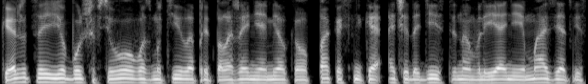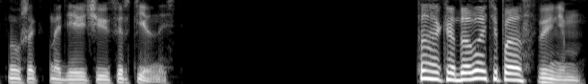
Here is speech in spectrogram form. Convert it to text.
Кажется, ее больше всего возмутило предположение мелкого пакостника о чудодейственном влиянии мази от веснушек на девичью фертильность. «Так, а давайте поостынем»,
